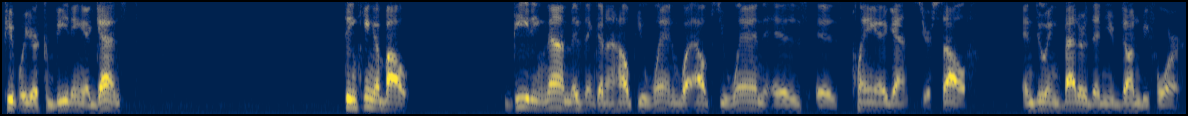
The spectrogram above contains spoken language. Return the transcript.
people you're competing against, thinking about beating them isn't going to help you win. What helps you win is is playing against yourself and doing better than you've done before.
